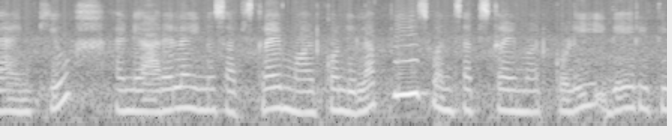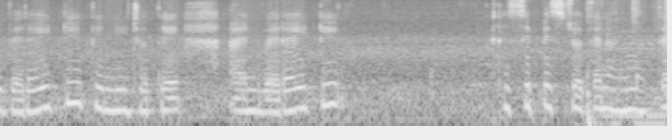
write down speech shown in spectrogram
ಥ್ಯಾಂಕ್ ಯು ಆ್ಯಂಡ್ ಯಾರೆಲ್ಲ ಇನ್ನೂ ಸಬ್ಸ್ಕ್ರೈಬ್ ಮಾಡ್ಕೊಂಡಿಲ್ಲ ಪ್ಲೀಸ್ ಒಂದು ಸಬ್ಸ್ಕ್ರೈಬ್ ಮಾಡ್ಕೊಳ್ಳಿ. ಇದೇ ರೀತಿ ವೆರೈಟಿ ತಿಂಡಿ ಜೊತೆ ಆ್ಯಂಡ್ ವೆರೈಟಿ ರೆಸಿಪೀಸ್ ಜೊತೆ ನಾನು ಮತ್ತೆ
